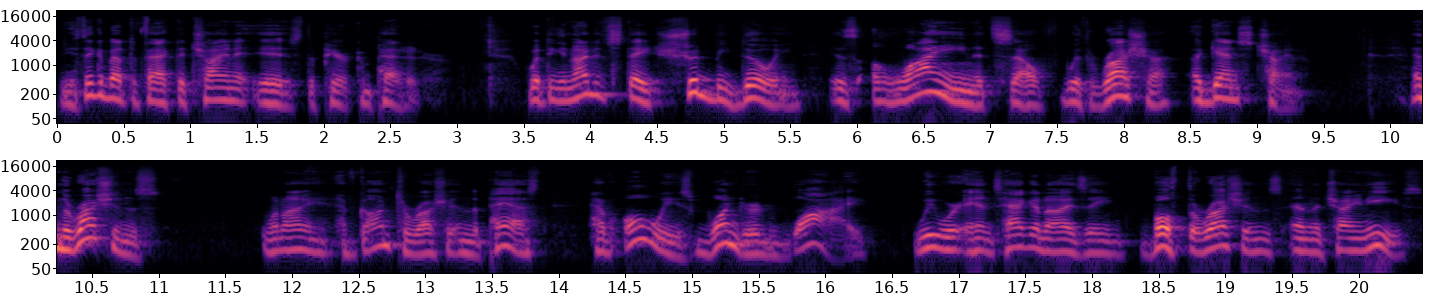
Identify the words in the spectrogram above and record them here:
and you think about the fact that China is the peer competitor, what the United States should be doing is aligning itself with Russia against China. And the Russians when I have gone to Russia in the past, have always wondered why we were antagonizing both the Russians and the Chinese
